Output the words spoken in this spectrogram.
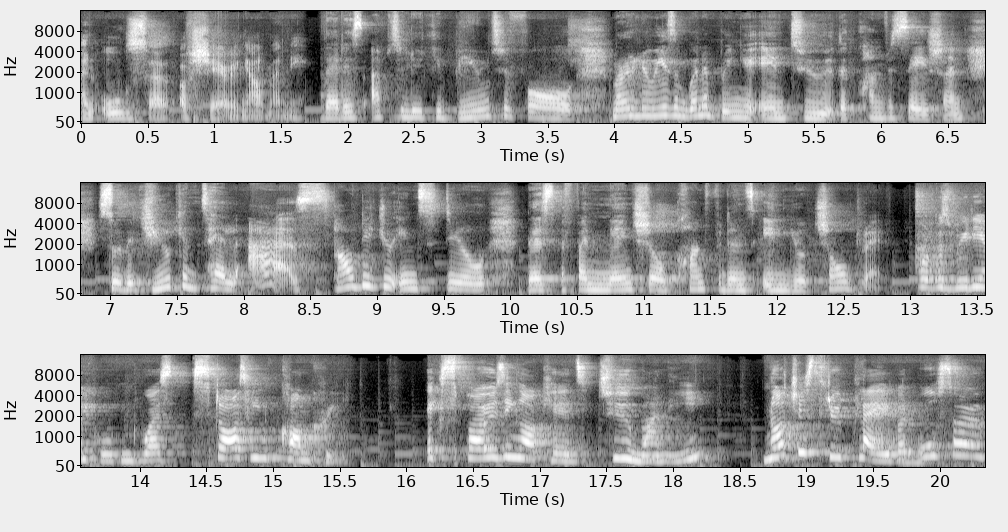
and also of sharing our money. That is absolutely beautiful. Marie Louise, I'm going to bring you into the conversation so that you can tell us how did you instill this financial confidence in your children? What was really important was starting concrete, exposing our kids to money, not just through play, but also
